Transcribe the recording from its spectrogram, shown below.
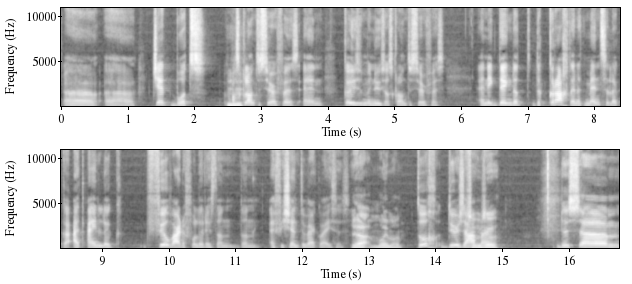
eh, eh, chatbots als Mhm. klantenservice en keuzemenu's als klantenservice. En ik denk dat de kracht en het menselijke uiteindelijk veel waardevoller is dan, dan efficiënte werkwijzes. Ja, mooi man. Toch? Duurzamer. Sowieso. Dus ehm,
